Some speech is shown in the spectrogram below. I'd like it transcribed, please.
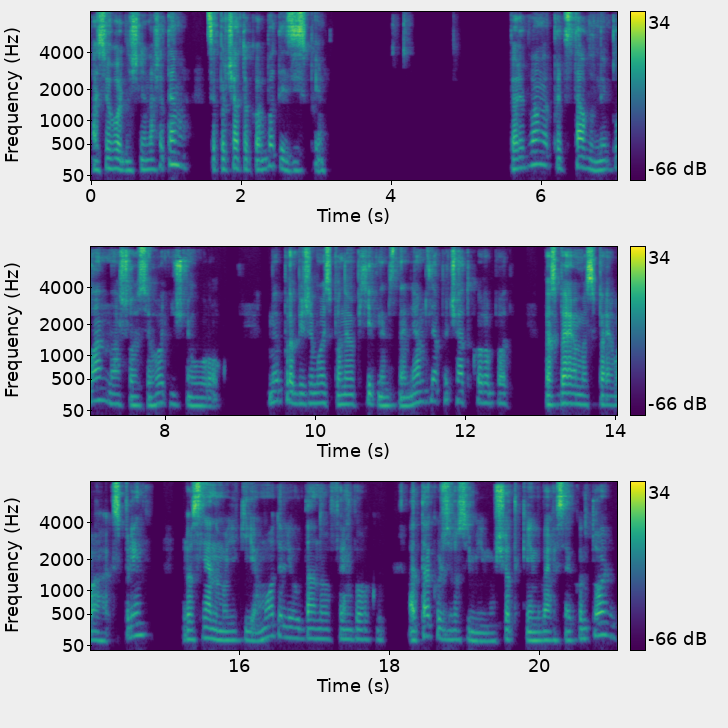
А сьогоднішня наша тема це початок роботи зі спринг. Перед вами представлений план нашого сьогоднішнього уроку. Ми пробіжимось по необхідним знанням для початку роботи, розберемось в перевагах Spring, розглянемо, які є модулі у даного фреймворку а також зрозуміємо, що таке інверсія контролю,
